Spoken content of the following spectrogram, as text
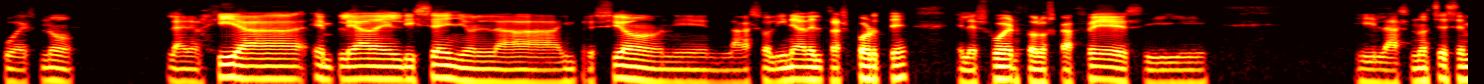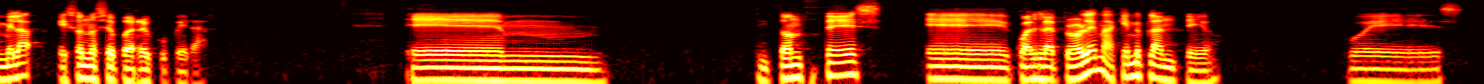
Pues no. La energía empleada en el diseño, en la impresión y en la gasolina del transporte, el esfuerzo, los cafés y, y las noches en vela, eso no se puede recuperar. Em, entonces, eh, ¿cuál es el problema? ¿Qué me planteo? Pues,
